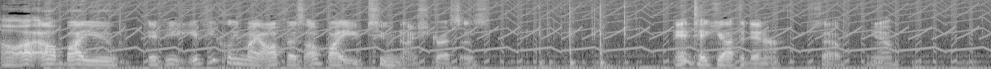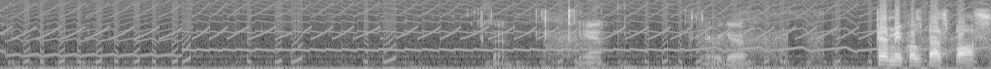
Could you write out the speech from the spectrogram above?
Oh, I, I'll buy you if you if you clean my office. I'll buy you two nice dresses and take you out to dinner. So you know. So, yeah. There we go. Tim equals best boss.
